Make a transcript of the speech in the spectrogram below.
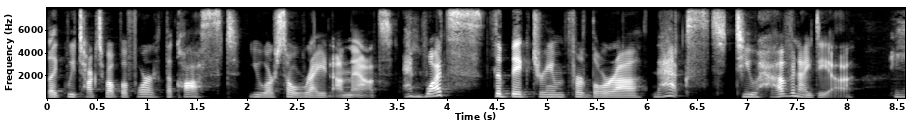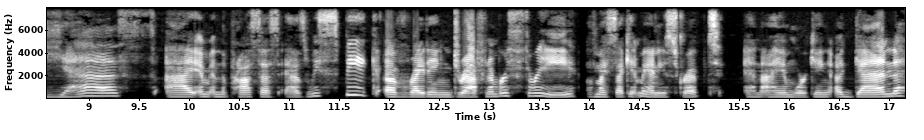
like we talked about before, the cost. You are so right on that. And what's the big dream for Laura next? Do you have an idea? Yes, I am in the process as we speak of writing draft number three of my second manuscript and I am working again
